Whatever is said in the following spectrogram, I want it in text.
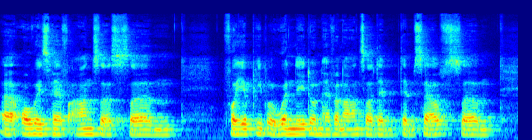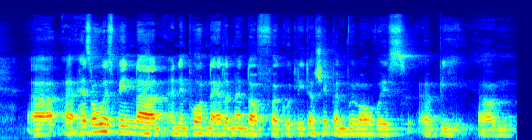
uh, always have answers um, for your people when they don't have an answer them, themselves. Um, uh, uh has always been uh, an important element of uh, good leadership and will always be. Um,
